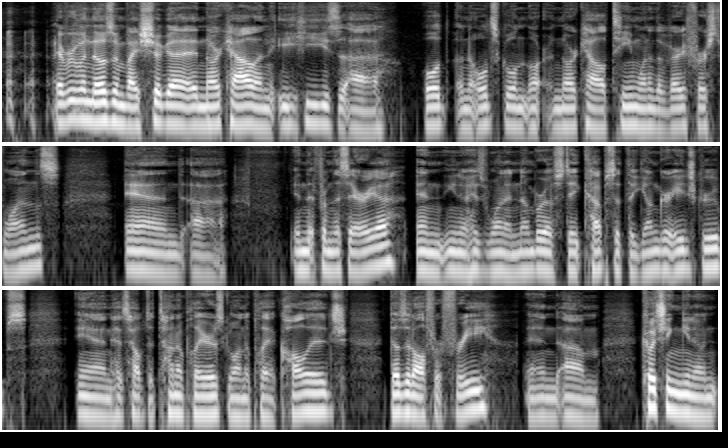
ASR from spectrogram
Everyone knows him by Suga in NorCal, and he, he's uh, old an old school Nor- NorCal team, one of the very first ones, and uh, in the, from this area, and you know has won a number of state cups at the younger age groups, and has helped a ton of players go on to play at college. Does it all for free, and um, coaching you know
